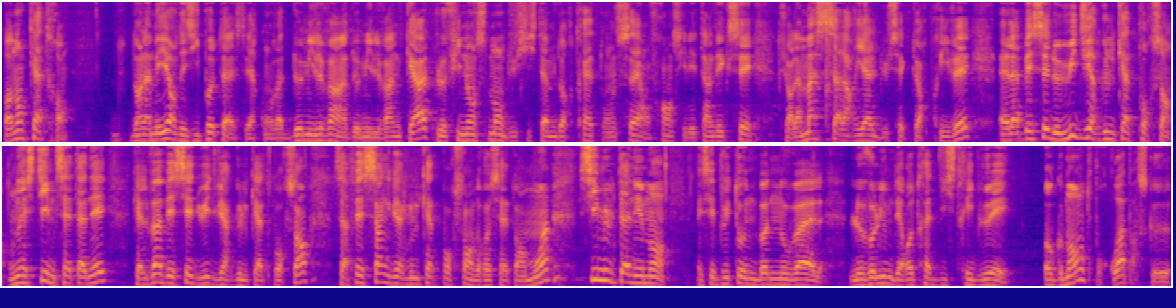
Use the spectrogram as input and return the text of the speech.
pendant 4 ans dans la meilleure des hypothèses, c'est-à-dire qu'on va de 2020 à 2024, le financement du système de retraite, on le sait, en France, il est indexé sur la masse salariale du secteur privé, elle a baissé de 8,4%. On estime cette année qu'elle va baisser de 8,4%, ça fait 5,4% de recettes en moins. Simultanément, et c'est plutôt une bonne nouvelle, le volume des retraites distribuées augmente. Pourquoi? Parce que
